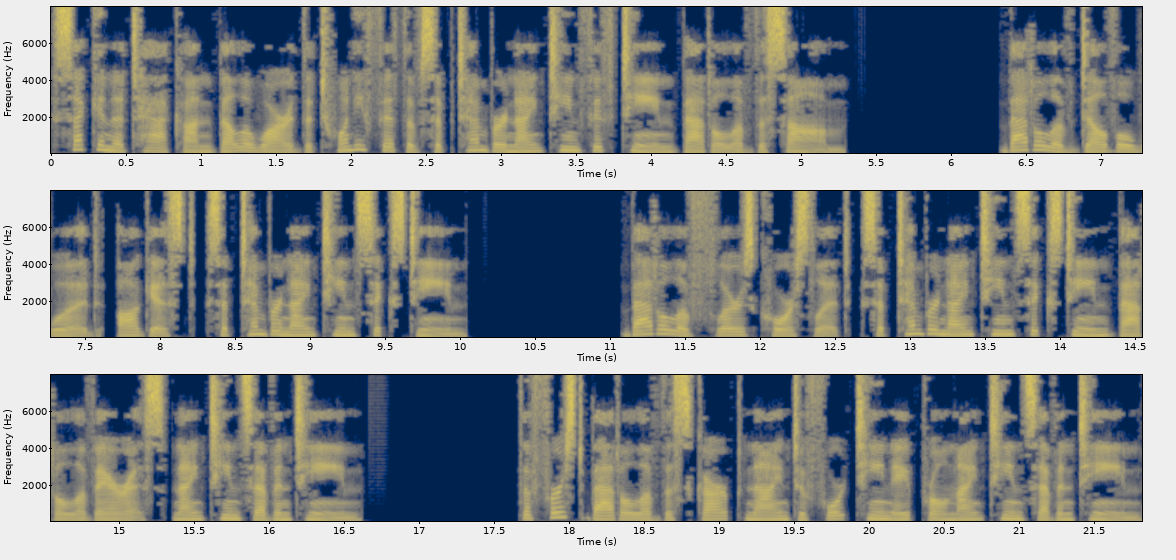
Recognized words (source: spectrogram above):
Second attack on Bellewaerde the 25th of September 1915 Battle of the Somme. Battle of Delville Wood August September 1916 Battle of Flers-Courcelette September 1916 Battle of Arras 1917 The First Battle of the Scarpe 9 to 14 April 1917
